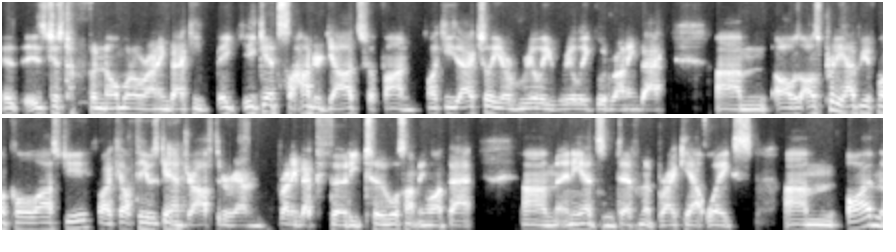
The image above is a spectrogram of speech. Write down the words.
is just a phenomenal running back. He, he he gets 100 yards for fun. Like he's actually a really really good running back. Um, I was I was pretty happy with my call last year. Like I think he was getting Yeah. drafted around running back 32 or something like that. Um, and he had some definite breakout weeks. Um, I'm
